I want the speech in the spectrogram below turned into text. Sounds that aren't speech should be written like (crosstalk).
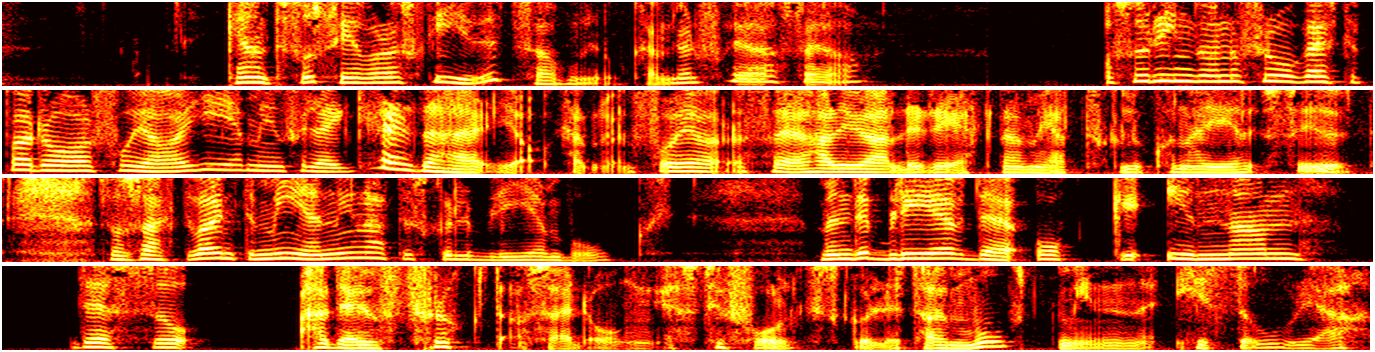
kan jag inte få se vad du har skrivit, sa hon. Jo, kan du väl få göra, sa jag. Och så ringde hon och frågade efter ett par dagar, får jag ge min förläggare det här? Ja, kan du väl få göra, så jag hade ju aldrig räknat med att det skulle kunna ge sig ut. Som sagt, det var inte meningen att det skulle bli en bok. Men det blev det och innan dess så hade jag en fruktansvärd ångest hur folk skulle ta emot min historia.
